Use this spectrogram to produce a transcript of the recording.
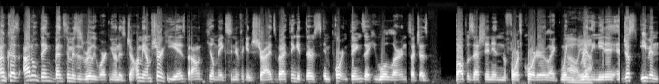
because I don't think Ben Simmons is really working on his jump. I mean, I'm sure he is, but I don't think he'll make significant strides. But I think it, there's important things that he will learn, such as ball possession in the fourth quarter, like when Oh, you yeah. really need it, and just even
